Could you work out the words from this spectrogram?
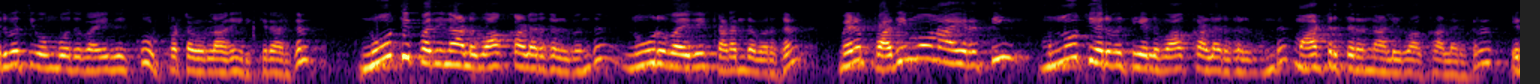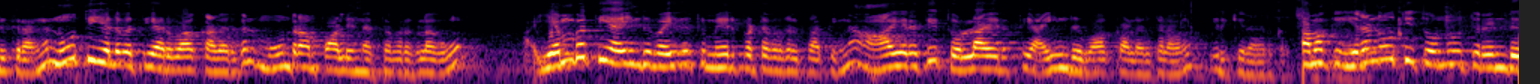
இருபத்தி ஒன்பது வயதுக்கு உட்பட்டவர்களாக இருக்கிறார்கள். நூத்தி பதினாலு வாக்காளர்கள் வந்து நூறு வயதை கடந்தவர்கள். மேலும் பதிமூணாயிரத்தி முன்னூத்தி அறுபத்தி ஏழு வாக்காளர்கள் வந்து மாற்றுத்திறனாளி வாக்காளர்கள் இருக்கிறாங்க. நூத்தி எழுபத்தி ஆறு வாக்காளர்கள் மூன்றாம் பாலினத்தவர்களாகவும் எண்பத்தி ஐந்து வயதிற்கு மேற்பட்டவர்கள் பார்த்தீங்கன்னா ஆயிரத்தி தொள்ளாயிரத்தி ஐந்து வாக்காளர்களாகவும் இருக்கிறார்கள். நமக்கு இருநூத்தி தொண்ணூத்தி ரெண்டு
